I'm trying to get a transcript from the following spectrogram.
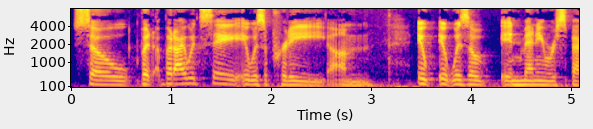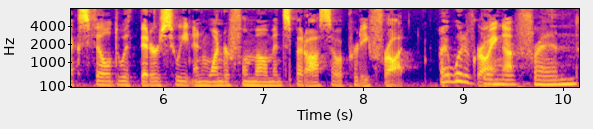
So, but but I would say it was a pretty. Um, it, it was a in many respects filled with bittersweet and wonderful moments, but also a pretty fraught. I would have growing been your up. friend.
